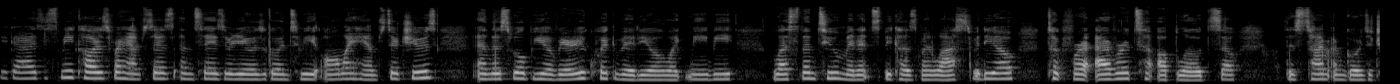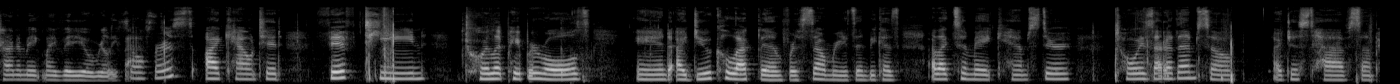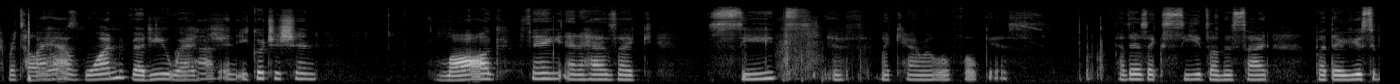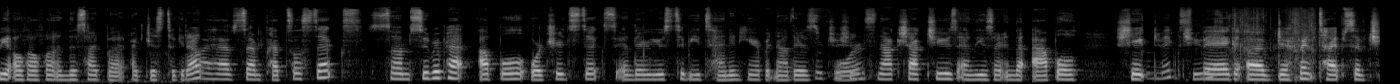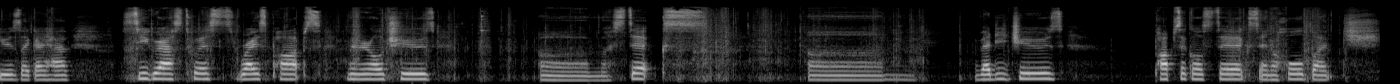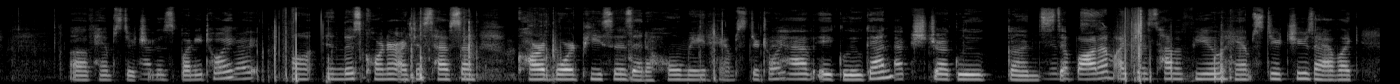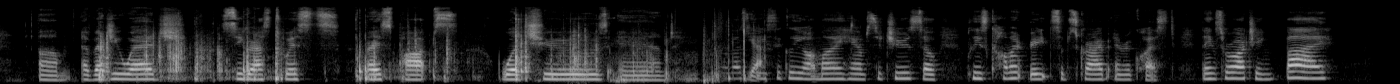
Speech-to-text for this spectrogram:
Hey guys, it's me, Colors for Hamsters, and today's video is going to be all my hamster chews, and this will be a very quick video, like maybe less than two minutes, because my last video took forever to upload, so this time I'm going to try to make my video really fast. So first, I counted 15 toilet paper rolls, and I do collect them for some reason, because I like to make hamster toys out of them, so I just have some paper towels. I have one veggie wedge. I have an Ecotrition log thing, and it has like seeds, if my camera will focus. Now there's like seeds on this side, but there used to be alfalfa on this side, but I just took it out. I have some pretzel sticks, some Super Pet apple orchard sticks, and there used to be 10 in here, but now there's four. Snack Shack chews, and these are in the apple shaped bag of different types of chews. Like I have seagrass twists, rice pops, mineral chews, um, sticks, um, veggie chews, popsicle sticks, and a whole bunch of hamster chews. This bunny toy. Right uh, in this corner, I just have some cardboard pieces and a homemade hamster toy. I have a glue gun, extra glue gun sticks. At the bottom, I just have a few hamster chews. I have like um, a veggie wedge, seagrass twists, rice pops, wood chews, and that's yeah. basically all my hamster chews. So please comment, rate, subscribe, and request. Thanks for watching. Bye.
